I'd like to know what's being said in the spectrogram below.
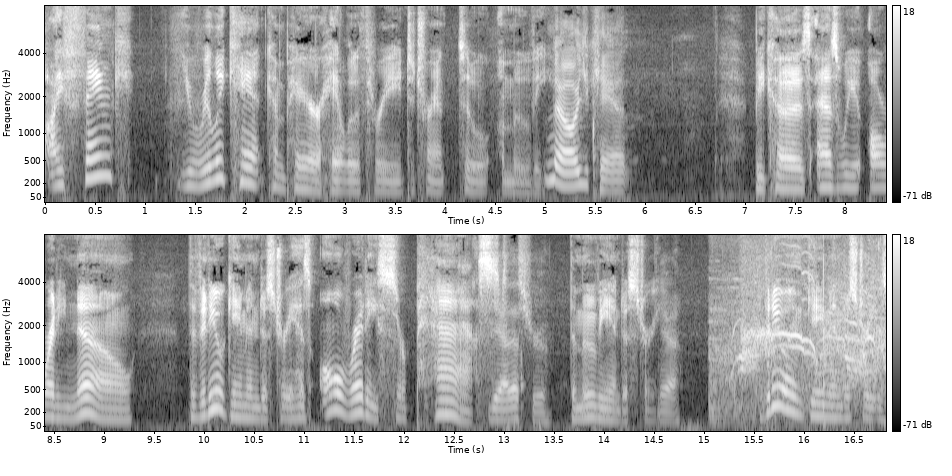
I think you really can't compare Halo 3 to to a movie no, you can't. Because as we already know, the video game industry has already surpassed Yeah, that's true. the movie industry. Yeah. The video game industry is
